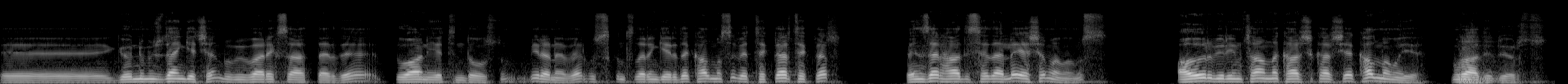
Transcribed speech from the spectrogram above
E, gönlümüzden geçen bu mübarek saatlerde dua niyetinde olsun. Bir an evvel bu sıkıntıların geride kalması ve tekrar tekrar benzer hadiselerle yaşamamamız, ağır bir imtihanla karşı karşıya kalmamayı murad ediyoruz.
